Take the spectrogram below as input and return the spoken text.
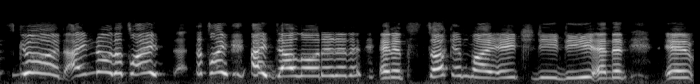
it's good. I know that's why. I, that's why I downloaded it and it's stuck in my HDD. And then it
